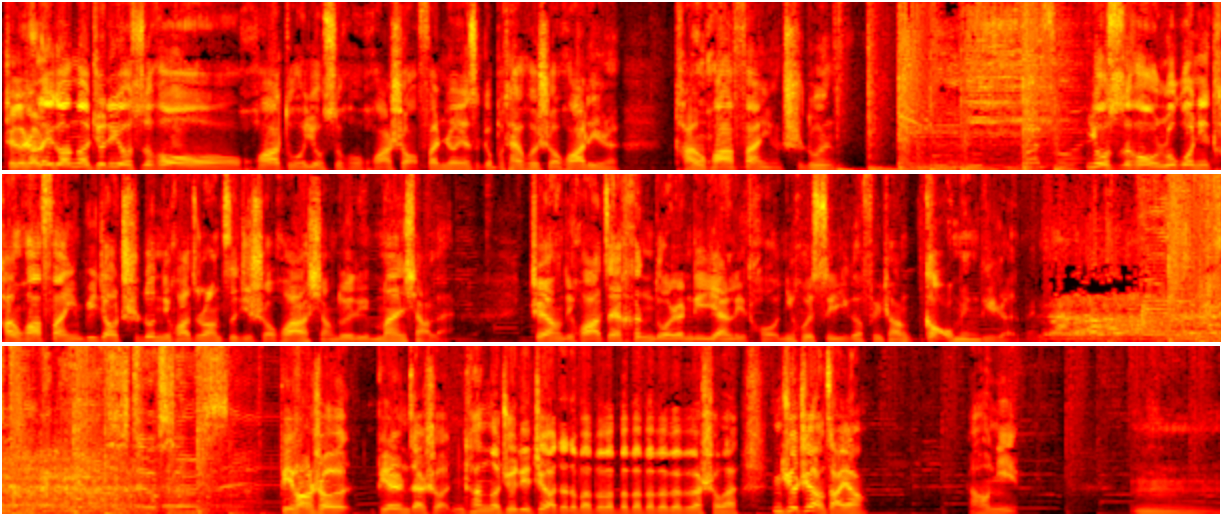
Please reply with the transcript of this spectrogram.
这个是雷哥，我觉得有时候话多，有时候话少，反正也是个不太会说话的人，谈话反应迟钝。有时候，如果你谈话反应比较迟钝的话，就让自己说话相对的慢下来。这样的话，在很多人的眼里头，你会是一个非常高明的人。比方说，别人在说，你看，我觉得这样，哒哒叭叭叭叭叭叭叭叭说完，你觉得这样咋样？然后你，嗯。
